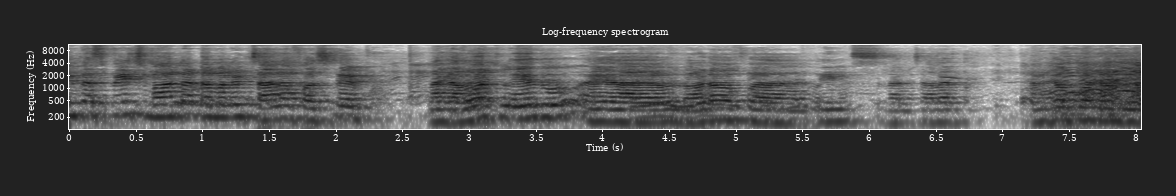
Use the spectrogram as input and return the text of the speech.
ఇంత స్పీచ్ మాట్లాడడం అనేది చాలా ఫస్ట్ టైం నాకు అలవాటు లేదు. లాడ్ ఆఫ్ థింగ్స్ నాకు చాలా అన్కంఫర్టబుల్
